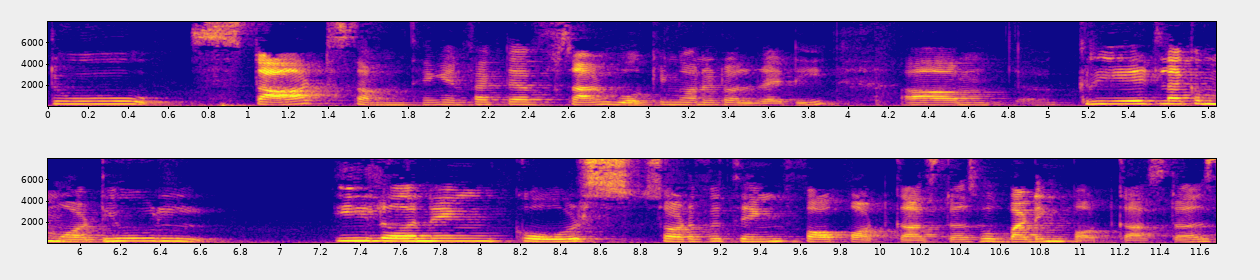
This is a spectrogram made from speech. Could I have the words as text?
to start something. In fact, I've started working on it already. Um, create like a module e-learning course sort of a thing for podcasters, for budding podcasters.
